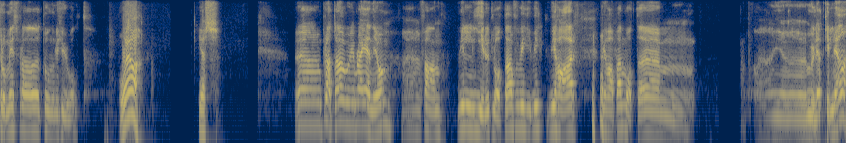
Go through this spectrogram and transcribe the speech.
Trommis fra 220 volt. Å ja! Jøss. Uh, prata, vi ble enige om uh, Faen, vi gir ut låta, for vi, vi, vi, har, vi har på en måte um, uh, mulighet til det, da.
